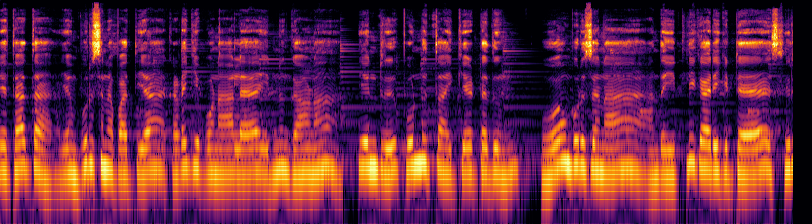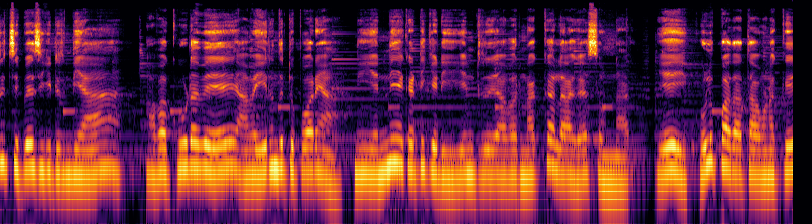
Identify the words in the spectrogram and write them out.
ஏ தாத்தா என் புருஷனை பாத்தியா? கடைக்கு போன ஆளை இன்னும் காணோம் என்று பொண்ணு தாய் கேட்டதும் ஓம் புருஷனா அந்த இட்லிக்காரிக்கிட்ட சிரிச்சு பேசிக்கிட்டு இருந்தியா? அவ கூடவே அவன் இருந்துட்டு போறான். நீ என்னைய கட்டிக்கடி என்று அவர் நக்கலாக சொன்னார். ஏய் கொழுப்பா தாத்தா உனக்கு?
